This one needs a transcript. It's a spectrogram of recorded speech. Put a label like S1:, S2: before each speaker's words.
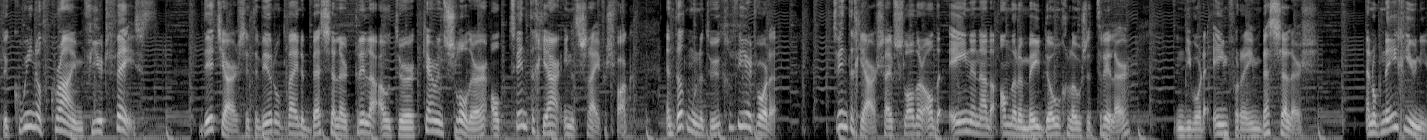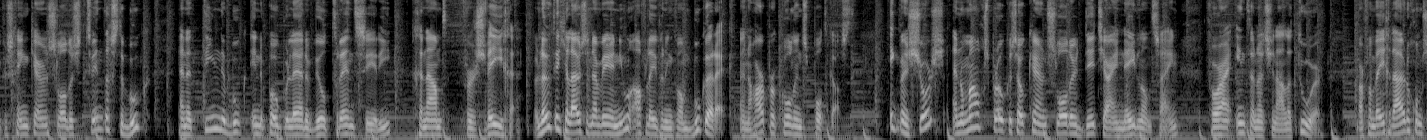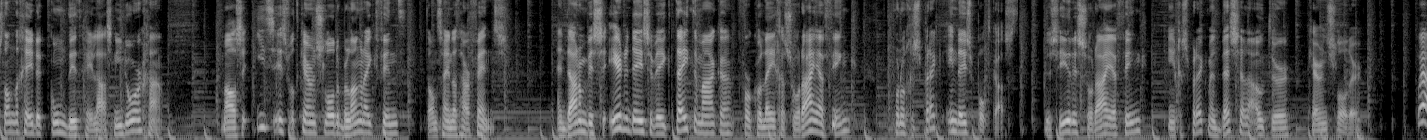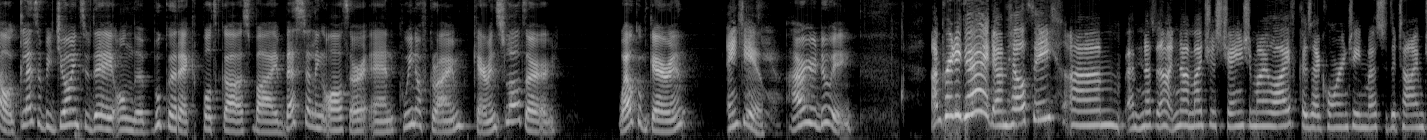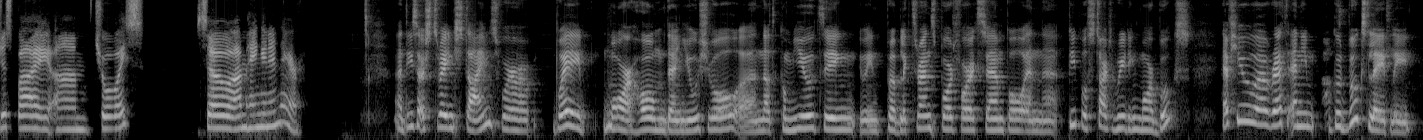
S1: De Queen of Crime viert feest. Dit jaar zit de wereldwijde bestseller thriller-auteur Karen Slaughter al 20 jaar in het schrijversvak. En dat moet natuurlijk gevierd worden. 20 jaar schrijft Slaughter al de ene na de andere meedogenloze thriller. En die worden één voor één bestsellers. En op 9 juni verscheen Karen Slaughter's 20ste boek en het tiende boek in de populaire Wild Trend serie, genaamd Verzwegen. Leuk dat je luistert naar weer een nieuwe aflevering van Boekenrek, een HarperCollins podcast. Ik ben Sjors en normaal gesproken zou Karen Slaughter dit jaar in Nederland zijn voor haar internationale tour. Maar vanwege de huidige omstandigheden kon dit helaas niet doorgaan. Maar als er iets is wat Karen Slaughter belangrijk vindt, dan zijn dat haar fans. En daarom wist ze eerder deze week tijd te maken voor collega Soraya Vink voor een gesprek in deze podcast. Dus hier is Soraya Vink in gesprek met bestseller-auteur Karen Slaughter.
S2: Well, glad to be joined today on the Boekenrek podcast by best-selling author and queen of crime, Karin Slaughter. Welcome, Karin.
S3: Thank you.
S2: How are you doing?
S3: I'm pretty good. I'm healthy. Um, not, not, not much has changed in my life because I quarantine most of the time just by um, choice. So I'm hanging in there.
S2: Uh, these are strange times. We're way more home than usual, uh, not commuting in public transport, for example, and uh, people start reading more books. Have you uh, read any good books lately?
